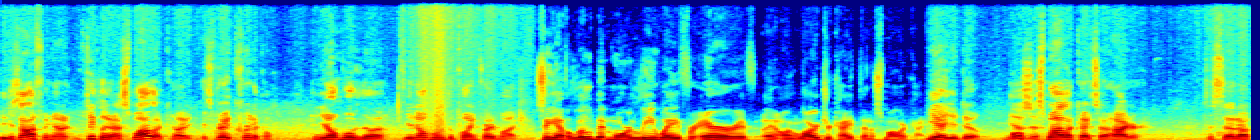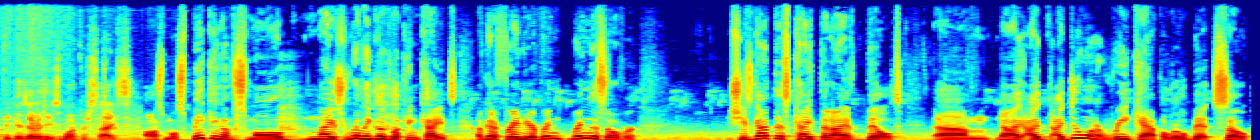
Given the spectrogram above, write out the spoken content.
Because often, on- particularly on a smaller kite, it's very critical. And you don't move the, you don't move the point very much. So you have a little bit more leeway for error if, on a larger kite than a smaller kite. Yeah, you do. Yeah, the smaller kites are harder to set up because everything's more precise. Awesome. Well, speaking of small, nice, really good looking kites, I've got a friend here. Bring, bring this over. She's got this kite that I have built. Um, now, I, I, I do want to recap a little bit. So,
